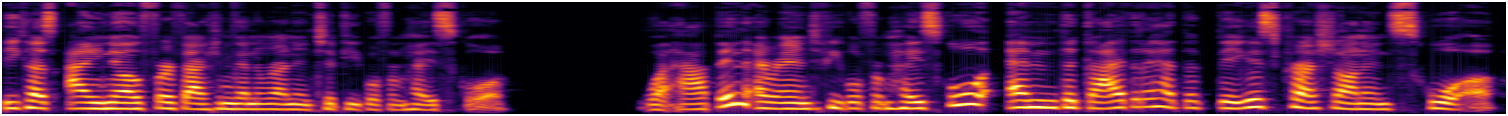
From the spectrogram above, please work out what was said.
because I know for a fact I'm going to run into people from high school. What happened? I ran into people from high school, and the guy that I had the biggest crush on in school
